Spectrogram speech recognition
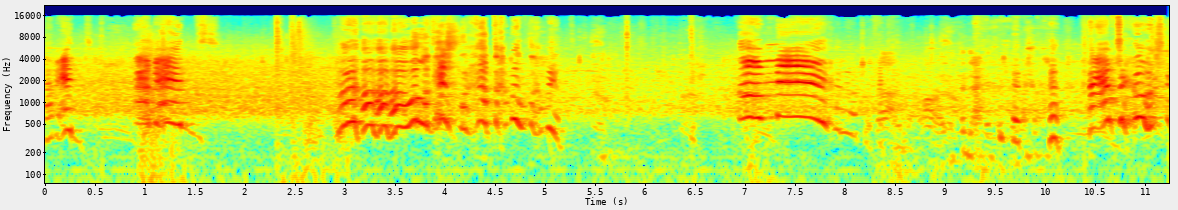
ابعد ابعد والله تحس خط تخبيط تخبيط. أمي خليني اطلع امسك امسك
